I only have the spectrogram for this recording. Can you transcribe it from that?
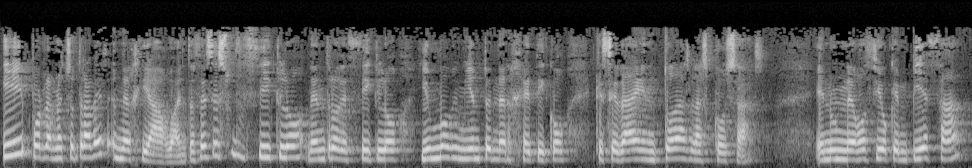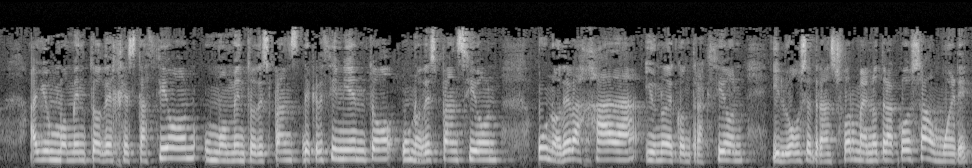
y por la noche otra vez energía agua. Entonces es un ciclo dentro de ciclo y un movimiento energético que se da en todas las cosas. En un negocio que empieza hay un momento de gestación, un momento de, crecimiento, uno de expansión, uno de bajada y uno de contracción y luego se transforma en otra cosa o muere.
